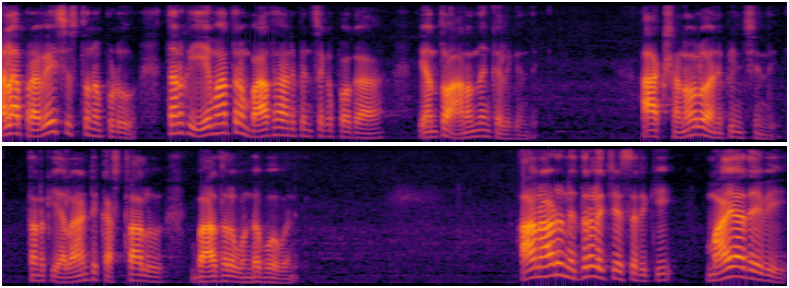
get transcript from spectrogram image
అలా ప్రవేశిస్తున్నప్పుడు తనకు ఏమాత్రం బాధ అనిపించకపోగా ఎంతో ఆనందం కలిగింది. ఆ క్షణంలో అనిపించింది తనకు ఎలాంటి కష్టాలు బాధలు ఉండబోవని. ఆనాడు నిద్రలిచ్చేసరికి మాయాదేవి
